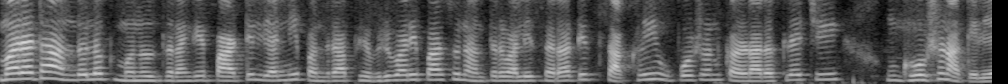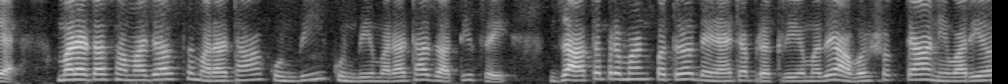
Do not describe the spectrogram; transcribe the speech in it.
मराठा आंदोलक मनोज जरांगे पाटील यांनी पंधरा फेब्रुवारीपासून अंतरवाली सराटीत साखळी उपोषण करणार असल्याची घोषणा केली आहे. मराठा समाजास मराठा कुणबी कुणबी मराठा जातीचे जात प्रमाणपत्र देण्याच्या प्रक्रियेमध्ये आवश्यक त्या अनिवार्य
